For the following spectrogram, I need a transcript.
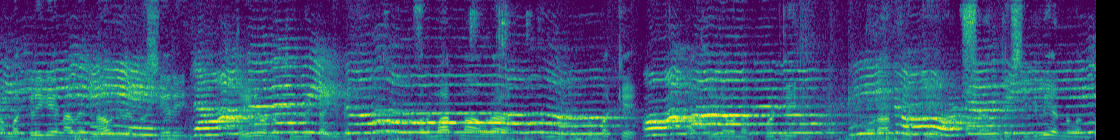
ಆ ಮಕ್ಕಳಿಗೆ ನಾವೇ ನಾವು ನೀವೆಲ್ಲರೂ ಸೇರಿ ಧೈರ್ಯವನ್ನು ತುಂಬಬೇಕಾಗಿದೆ. ಪರಮಾತ್ಮ ಅವರ ಕುಟುಂಬಕ್ಕೆ ಆ ಧೈರ್ಯವನ್ನು ಕೊಟ್ಟು ಅವರ ಆತ್ಮಕ್ಕೆ ಶಾಂತಿ ಸಿಗಲಿ ಅನ್ನುವಂಥ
